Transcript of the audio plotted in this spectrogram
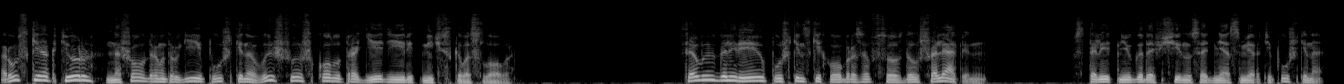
Русский актер нашел драматургии Пушкина высшую школу трагедии и ритмического слова — Целую галерею пушкинских образов создал Шаляпин. В столетнюю годовщину со дня смерти Пушкина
